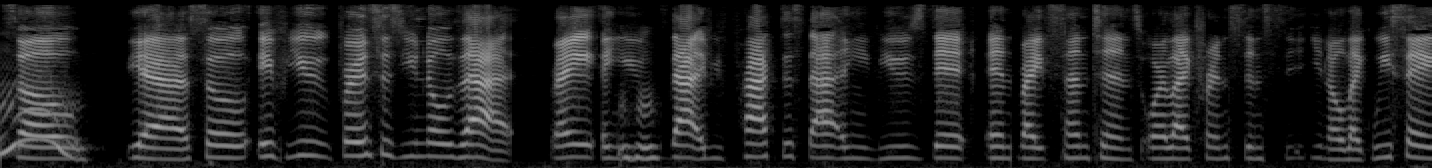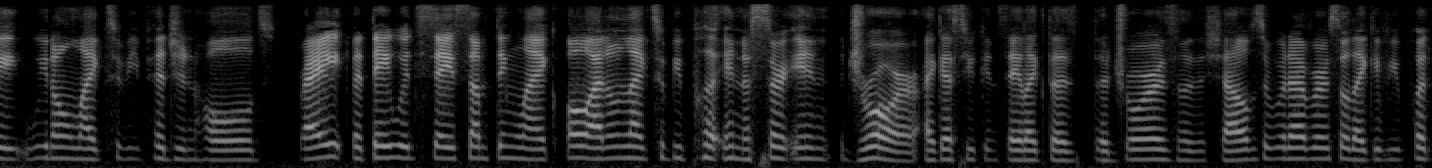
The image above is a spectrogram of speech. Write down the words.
So, Mm. yeah, so if you, for instance, you know that, right? And you Mhm. that if you've practiced that and you've used it in right sentence, or like for instance, you know, like we say we don't like to be pigeonholed, right? But they would say something like, "Oh, I don't like to be put in a certain drawer." I guess you can say like the the drawers or the shelves or whatever. So like if you put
